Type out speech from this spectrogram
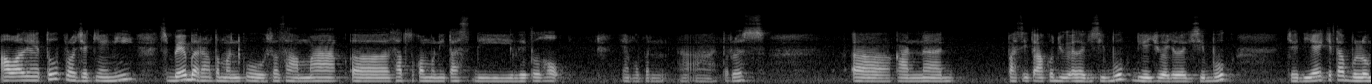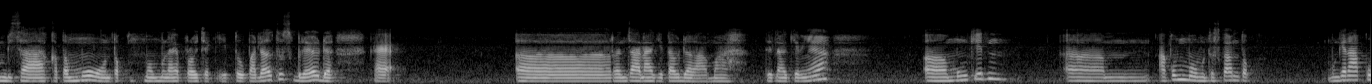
awalnya itu projectnya ini sebenarnya bareng temanku sesama uh, satu komunitas di Little Hope yang open uh, uh, terus uh, karena pas itu aku juga lagi sibuk dia juga lagi sibuk jadi ya kita belum bisa ketemu untuk memulai project itu. Padahal tuh sebenarnya udah kayak uh, rencana kita udah lama. Dan akhirnya uh, mungkin um, aku memutuskan untuk mungkin aku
